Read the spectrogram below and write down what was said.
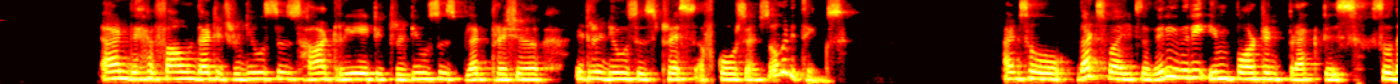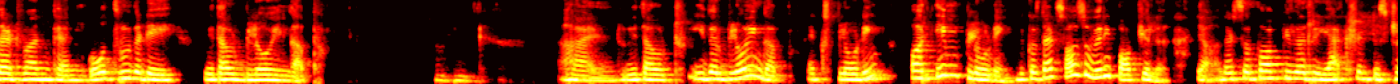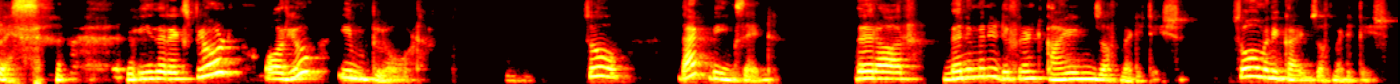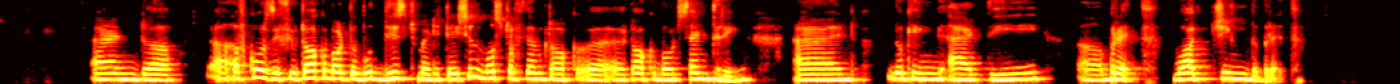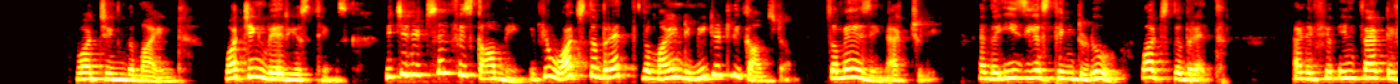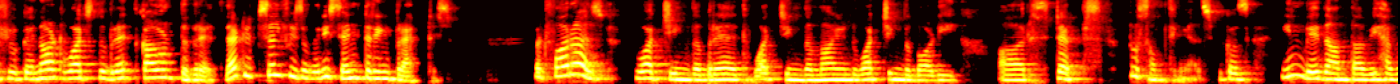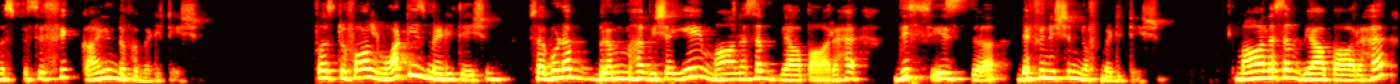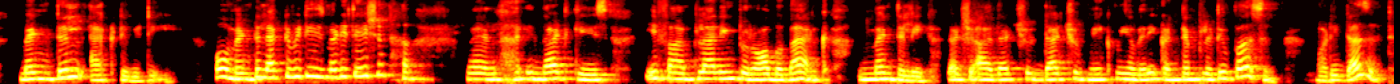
And they have found that it reduces heart rate, it reduces blood pressure, it reduces stress, of course, and so many things. And so that's why it's a very, very important practice so that one can go through the day without blowing up. Mm-hmm. And without either blowing up, exploding, or imploding, because that's also very popular. Yeah, that's a popular reaction to stress. you either explode or you implode. So, that being said, there are many, many different kinds of meditation, so many kinds of meditation. And uh, uh, of course, if you talk about the Buddhist meditation, most of them talk, uh, talk about centering and looking at the uh, breath, watching the breath, watching the mind, watching various things, which in itself is calming. If you watch the breath, the mind immediately calms down. It's amazing, actually. And the easiest thing to do, watch the breath. And if you, in fact, if you cannot watch the breath, count the breath. That itself is a very centering practice. But for us, watching the breath, watching the mind, watching the body are steps to something else. Because in Vedanta, we have a specific kind of a meditation. First of all, what is meditation? Saguna Brahma Vishaye Manasa Vyaparaha. This is the definition of meditation. Manasa Vyaparaha, mental activity. Oh, mental activity is meditation? well, in that case, if I'm planning to rob a bank mentally, that, sh- uh, that, should, that should make me a very contemplative person. But it doesn't.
